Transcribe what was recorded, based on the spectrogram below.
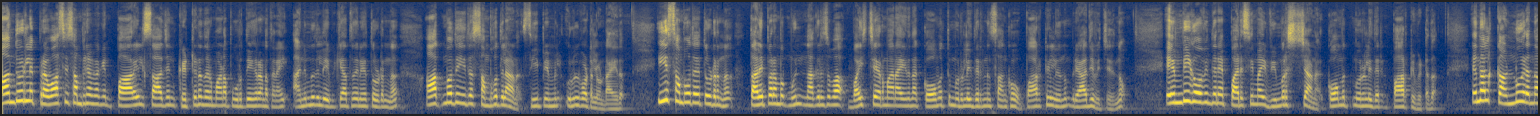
ആന്തൂരിലെ പ്രവാസി സംരംഭകൻ പാറയിൽ സാജൻ കെട്ടിട നിർമ്മാണ പൂർത്തീകരണത്തിനായി അനുമതി ലഭിക്കാത്തതിനെ തുടർന്ന് ആത്മഹത്യ ചെയ്ത സംഭവത്തിലാണ് സി പി എമ്മിൽ ഉരുൾപൊട്ടലുണ്ടായത്. ഈ സംഭവത്തെ തുടർന്ന് തളിപ്പറമ്പ് മുൻ നഗരസഭ വൈസ് ചെയർമാനായിരുന്ന കോമത്ത് മുരളീധരനും സംഘവും പാർട്ടിയിൽ നിന്നും രാജിവെച്ചിരുന്നു. എം വി ഗോവിന്ദനെ പരസ്യമായി വിമർശിച്ചാണ് കോമത്ത് മുരളീധരൻ പാർട്ടി വിട്ടത്. എന്നാൽ കണ്ണൂർ എന്ന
